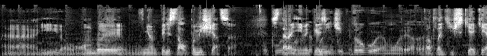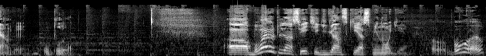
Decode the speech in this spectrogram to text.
э, и он бы в нем перестал помещаться уплыл стараниями газетчиков. другое море. Да. В Атлантический океан бы уплыл. А бывают ли на свете гигантские осьминоги? Э, бывают.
